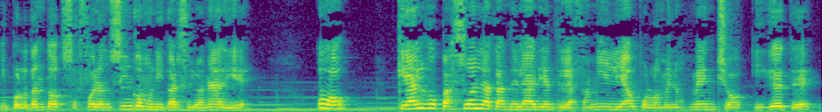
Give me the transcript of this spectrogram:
y por lo tanto se fueron sin comunicárselo a nadie, o que algo pasó en la Candelaria entre la familia, o por lo menos Mencho y Goethe,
